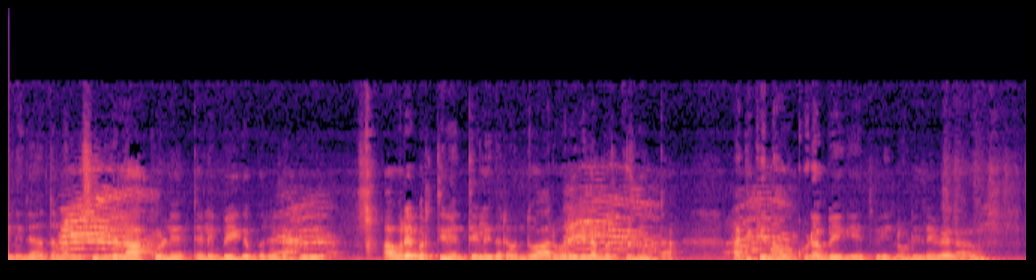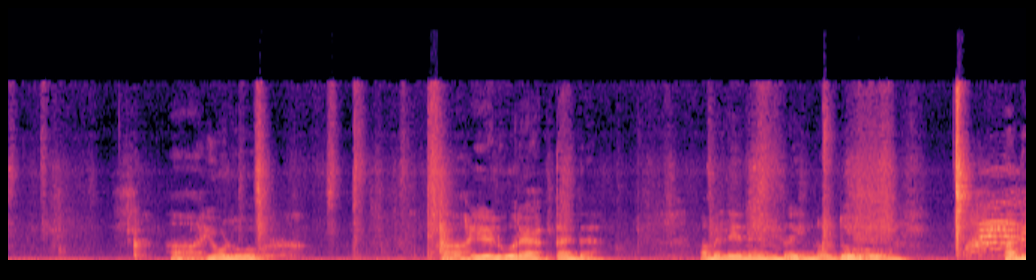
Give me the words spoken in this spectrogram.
ಏನಿದೆ, ಅದನ್ನು ಮಿಷಿನ್ಗೆಲ್ಲ ಹಾಕ್ಕೊಳ್ಳಿ ಅಂತೇಳಿ ಬೇಗ ಬರಲಿದ್ದೀವಿ. ಅವರೇ ಬರ್ತೀವಿ ಅಂತ ಹೇಳಿದ್ದಾರೆ. ಒಂದು ಆರೂವರೆಗೆಲ್ಲ ಬರ್ತೀನಿ ಅಂತ. ಅದಕ್ಕೆ ನಾವು ಕೂಡ ಬೇಗ ಇದ್ವಿ ನೋಡಿದರೆ ಇವಾಗ ಏಳು ಏಳುವರೆ ಇದೆ. ಆಮೇಲೆ ಏನಂದರೆ ಇನ್ನೊಂದು ಹನಿ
